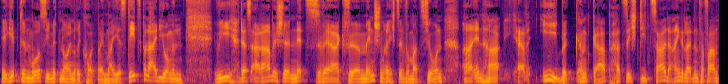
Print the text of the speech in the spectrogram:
Ägypten Morsi mit neuen Rekord bei Majestätsbeleidigungen. Wie das arabische Netzwerk für Menschenrechtsinformation ANHRI bekannt gab, hat sich die Zahl der eingeleiteten Verfahren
